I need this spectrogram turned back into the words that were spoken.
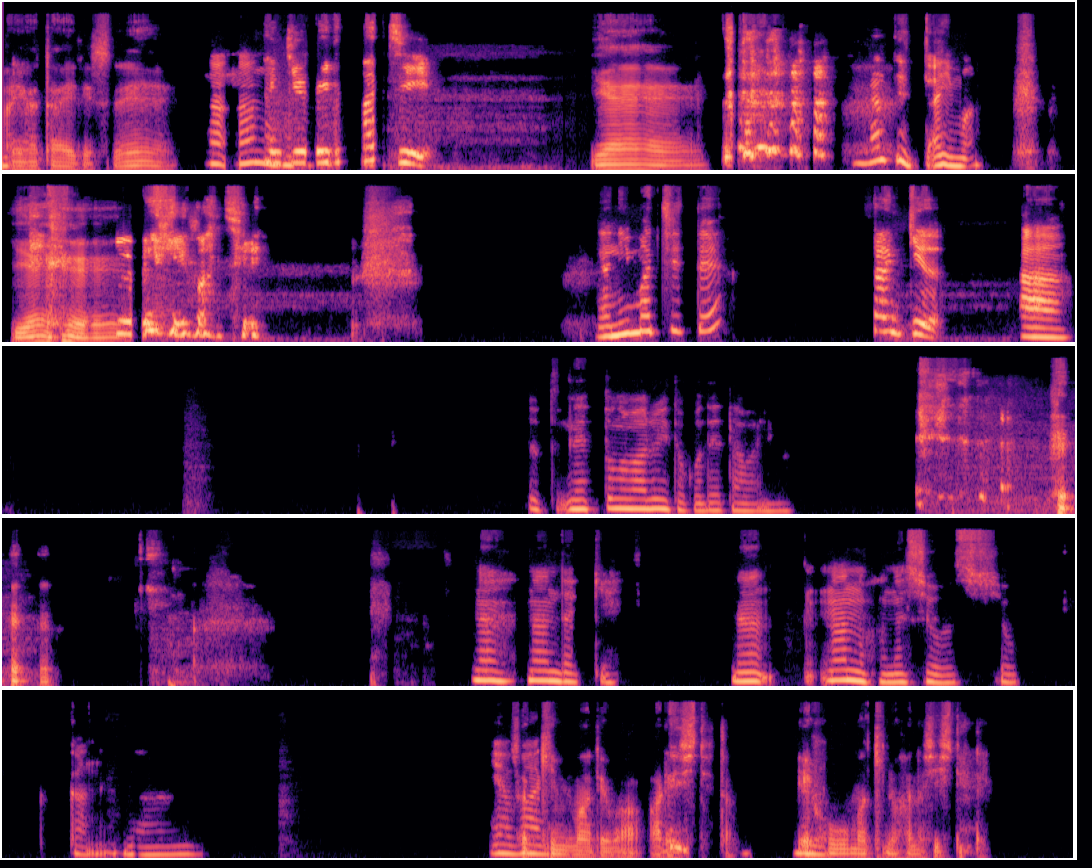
ありがたいですね。な、なんで？Thank you very much. イェーイ。なんて言った今？イェー Thank you イ。very much. 何待ちって？Thank you. ああ。ちょっとネットの悪いとこ出たわ、今。な、なんだっけ？な、何の話をしようかな。やばい。さっきまではあれしてた。うん恵方巻きの話してた。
